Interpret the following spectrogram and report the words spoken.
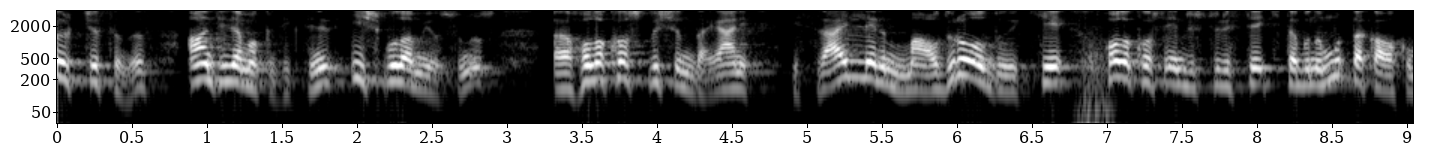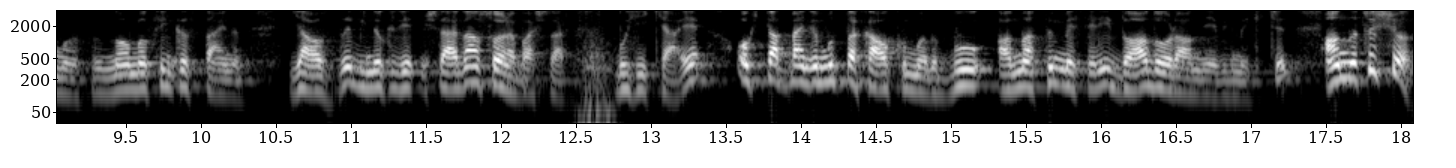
ırkçısınız, antidemokratiksiniz, iş bulamıyorsunuz. Ee, Holocaust dışında yani İsraillerin mağdur olduğu ki Holocaust Endüstrisi kitabını mutlaka okumalısınız. Norman Finkelstein'ın yazdığı 1970'lerden sonra başlar bu hikaye. O kitap bence mutlaka okunmalı. Bu anlattığım meseleyi daha doğru anlayabilmek için. Anlatı şu.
